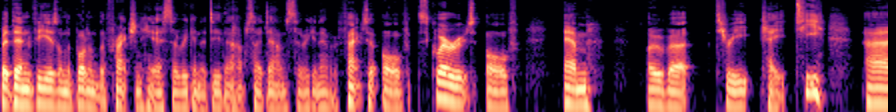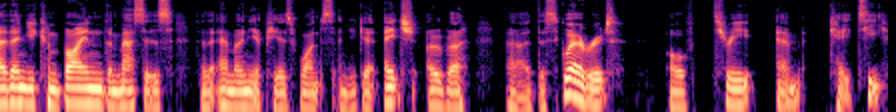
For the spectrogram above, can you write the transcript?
but then v is on the bottom of the fraction here, so we're going to do that upside down. So we're going to have a factor of square root of m over 3 kt, uh, then you combine the masses so that m only appears once and you get h over uh, the square root of 3mkt.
